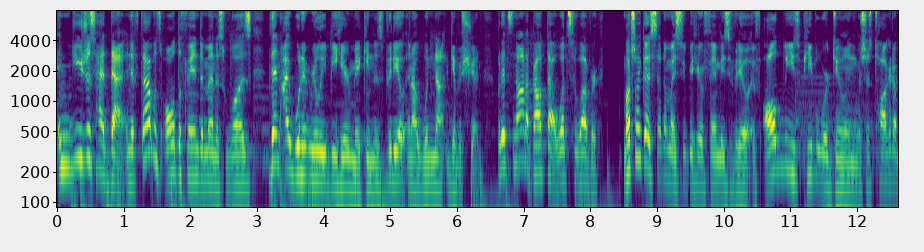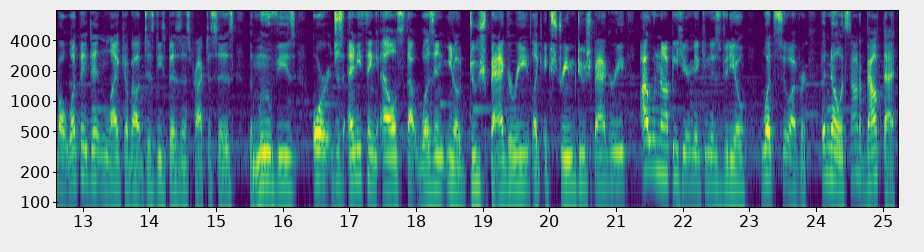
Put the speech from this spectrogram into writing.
and you just had that. And if that was all the Fandom Menace was, then I wouldn't really be here making this video and I would not give a shit. But it's not about that whatsoever. Much like I said in my superhero fanbase video, if all these people were doing was just talking about what they didn't like about Disney's business practices, the movies, or just anything else that wasn't, you know, douchebaggery, like extreme douchebaggery, I would not be here making this video whatsoever. But no, it's not about that.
